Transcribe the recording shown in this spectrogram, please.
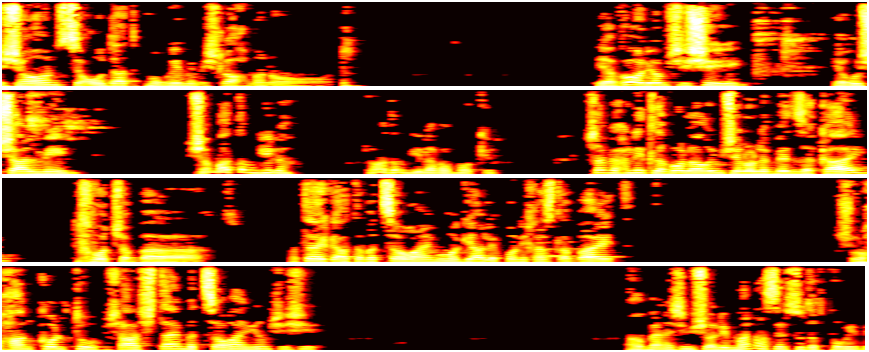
ראשון סעודת פורים ומשלוח מנות יבוא ליום שישי ירושלמי שמע את המגילה שמע את המגילה בבוקר עכשיו יחליט לבוא להורים שלו לבן זכאי לכבוד שבת מתי הגעת בצהריים הוא מגיע לפה נכנס לבית שולחן כל טוב, בשעה שתיים בצהריים, יום שישי. הרבה אנשים שואלים, מה נעשה בסעודת פורים?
